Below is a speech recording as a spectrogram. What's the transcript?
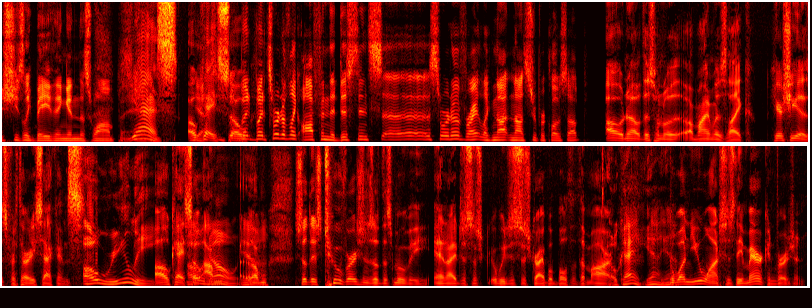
she's like bathing in the swamp. and- Yes. Okay. Yes. So, but, but but sort of like off in the distance, uh, sort of right, like not not super close up. oh no, this one was uh, mine was like here she is for 30 seconds. Oh really? Okay, so oh, I'm- no, yeah. um, so there's two versions of this movie, and I just we just describe what both of them are. okay, yeah, yeah. The one you watched is the American version.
